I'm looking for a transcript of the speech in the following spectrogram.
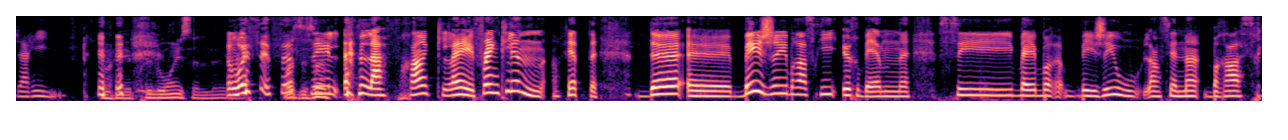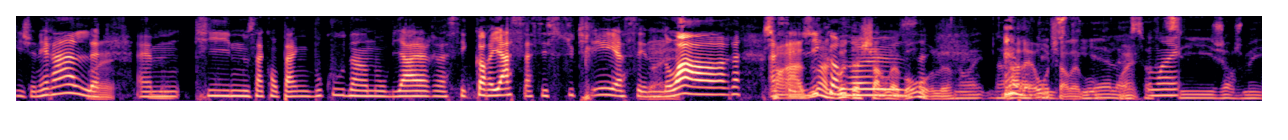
J'arrive. Ouais, plus loin, celle-là. Oui, c'est ça. Ouais, c'est la Franklin, Franklin, en fait, de euh, BG Brasserie Urbaine. C'est ben, BG ou l'anciennement Brasserie Générale, Ouais. euh, qui nous accompagne beaucoup dans nos bières assez coriaces, assez sucrées, assez Ouais. noires, Ils sont assez rendus dans le bout de. Charlebourg, là. Ouais, dans, Dans le haut de Charlebourg, Georges May.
